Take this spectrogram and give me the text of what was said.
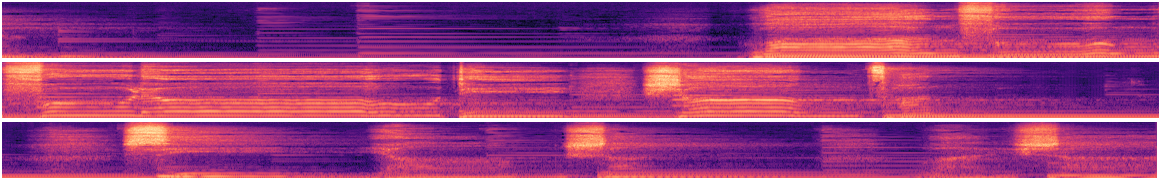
晚风拂柳笛声残，夕阳山外山。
